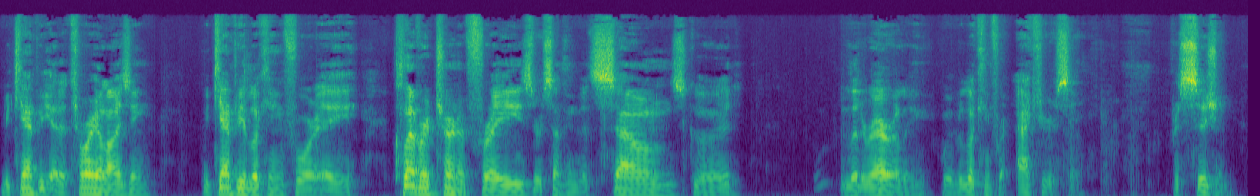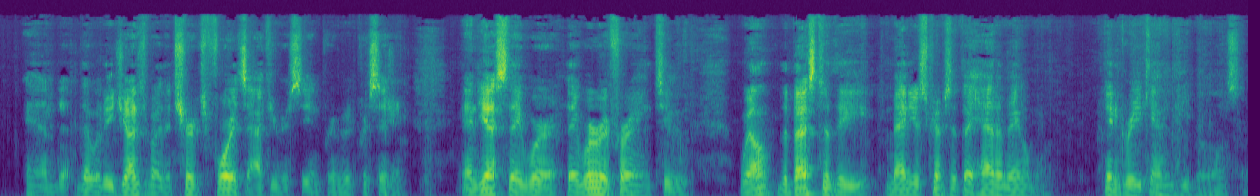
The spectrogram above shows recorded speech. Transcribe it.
We can't be editorializing. We can't be looking for a clever turn of phrase or something that sounds good literarily. We're looking for accuracy, precision, and that would be judged by the church for its accuracy and precision. And yes, they were they were referring to well the best of the manuscripts that they had available in Greek and Hebrew also.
